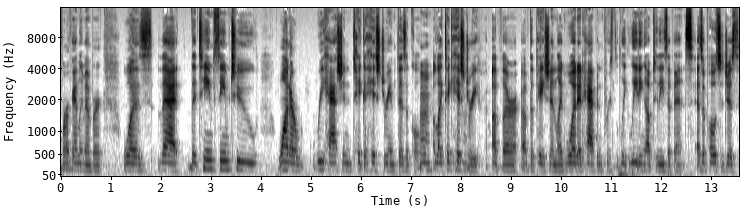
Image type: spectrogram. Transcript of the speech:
for a mm-hmm. family member was that the team seemed to want to rehash and take a history and physical, mm. like take a mm-hmm. history mm-hmm. of the of the patient, like what had happened like leading up to these events, as opposed to just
